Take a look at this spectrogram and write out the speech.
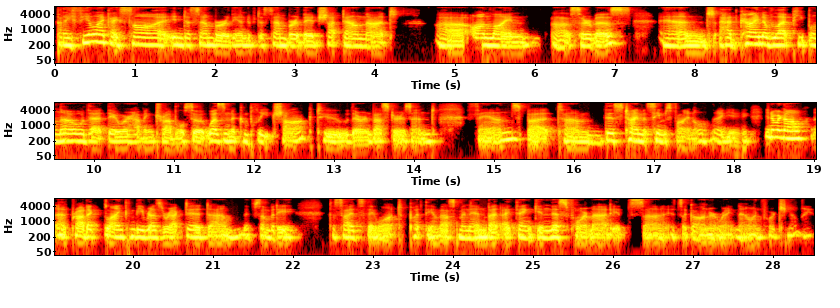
But I feel like I saw in December, the end of December, they had shut down that uh, online uh, service and had kind of let people know that they were having trouble. So it wasn't a complete shock to their investors and fans, but um, this time it seems final. Uh, you, you, never know. A product line can be resurrected um, if somebody decides they want to put the investment in. But I think in this format, it's uh, it's a goner right now, unfortunately.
